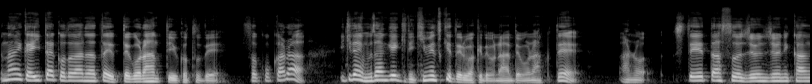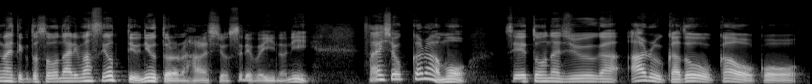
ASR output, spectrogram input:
何か言いたいことがあるんだったら言ってごらんっていうことで、そこから、いきなり無断欠勤で決めつけてるわけでもなんでもなくて、あの、ステータスを順々に考えていくとそうなりますよっていうニュートラルな話をすればいいのに、最初からもう正当な自由があるかどうかをこう、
